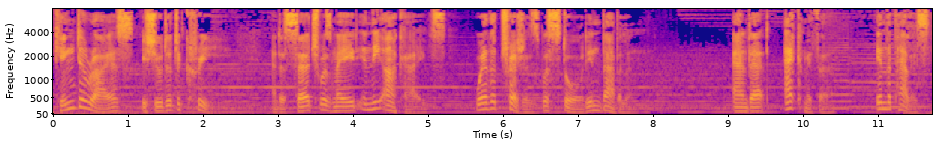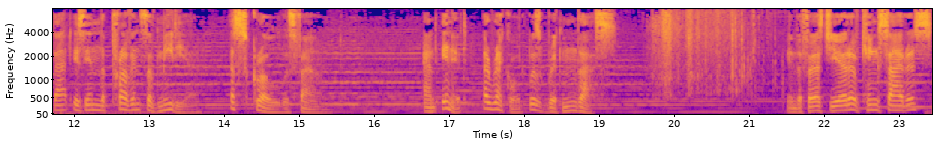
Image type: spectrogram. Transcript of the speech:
King Darius issued a decree, and a search was made in the archives, where the treasures were stored in Babylon. And at Achmetha, in the palace that is in the province of Media, a scroll was found. And in it a record was written thus. In the first year of King Cyrus,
